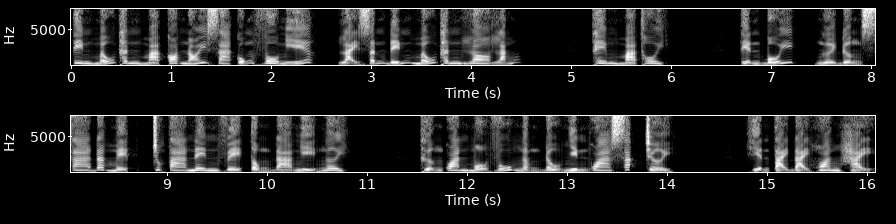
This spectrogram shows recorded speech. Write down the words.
Tin mẫu thân mà có nói ra cũng vô nghĩa. Lại dẫn đến mẫu thân lo lắng. Thêm mà thôi. Tiền bối, người đường xa đã mệt. Chúng ta nên về tổng đà nghỉ ngơi. Thượng quan mộ vũ ngẩng đầu nhìn qua sắc trời. Hiện tại đại hoang hải.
